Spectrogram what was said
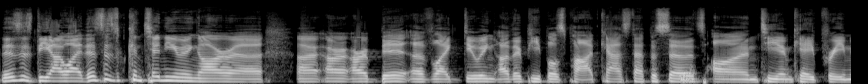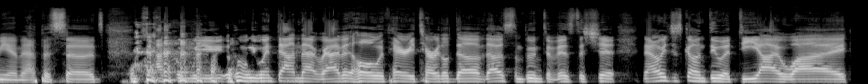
This is DIY. This is continuing our, uh, our, our, our, bit of like doing other people's podcast episodes on TMK premium episodes. when we, when we went down that rabbit hole with Harry Turtledove, that was some Bunta Vista shit. Now we're just going to do a DIY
